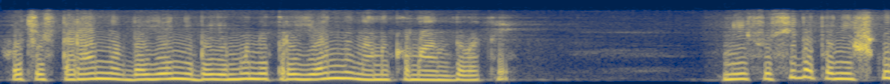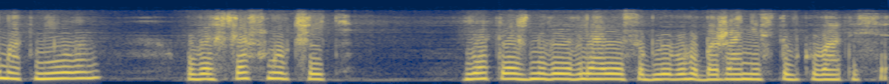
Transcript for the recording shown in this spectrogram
хоч і старанно вдає, ніби йому неприємно нами командувати. Мій сусіда по мішку Макміллан увесь час мовчить. Я теж не виявляю особливого бажання спілкуватися.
